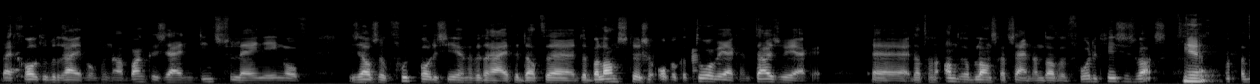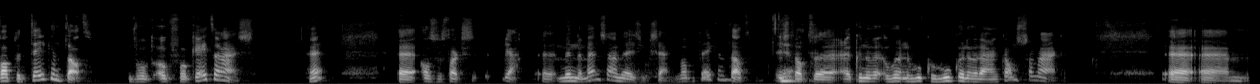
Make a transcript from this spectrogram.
bij grote bedrijven, of het nou banken zijn, dienstverlening of zelfs ook voedproducerende bedrijven, dat uh, de balans tussen op een kantoor werken en thuiswerken, uh, dat er een andere balans gaat zijn dan dat het voor de crisis was. Ja. Wat betekent dat? Bijvoorbeeld ook voor cateraars. Hè? Uh, als er straks ja, minder mensen aanwezig zijn, wat betekent dat? Is ja. dat kunnen we, hoe, hoe, hoe, kunnen we daar een kans van maken? Um,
